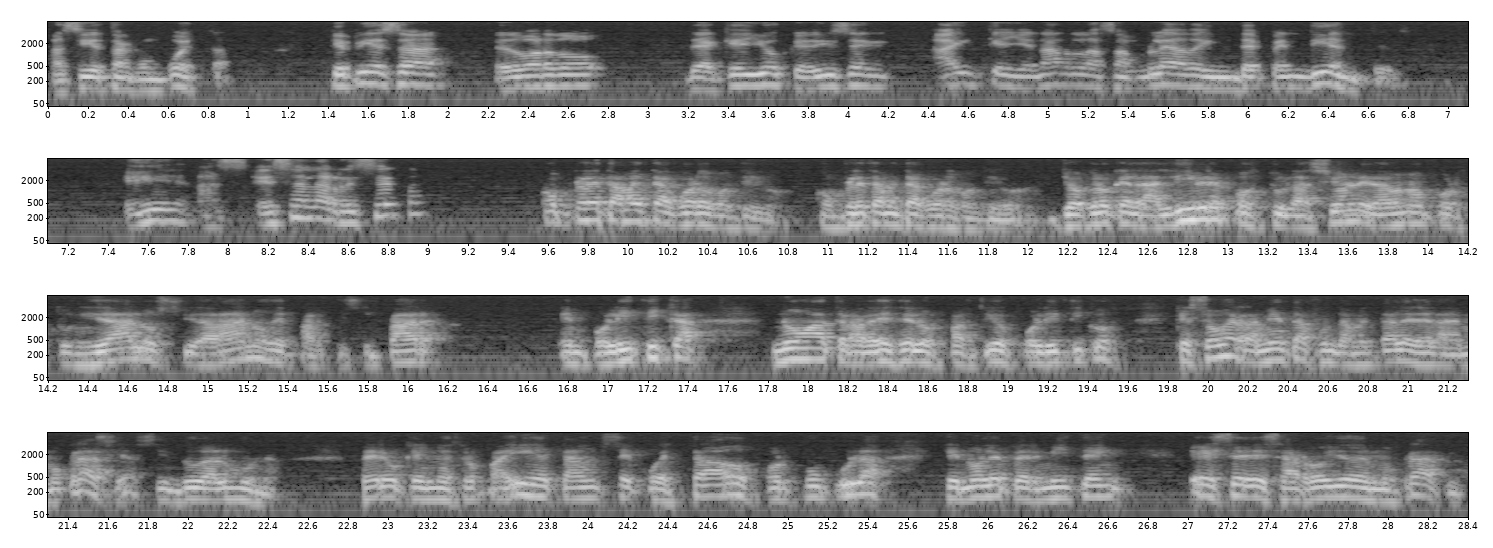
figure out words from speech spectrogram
así está compuesta. ¿Qué piensa Eduardo de aquellos que dicen hay que llenar la asamblea de independientes? ¿Esa es la receta? Completamente de acuerdo contigo, completamente de acuerdo contigo. Yo creo que la libre postulación le da una oportunidad a los ciudadanos de participar en política, no a través de los partidos políticos, que son herramientas fundamentales de la democracia, sin duda alguna pero que en nuestro país están secuestrados por cúpulas que no le permiten ese desarrollo democrático.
